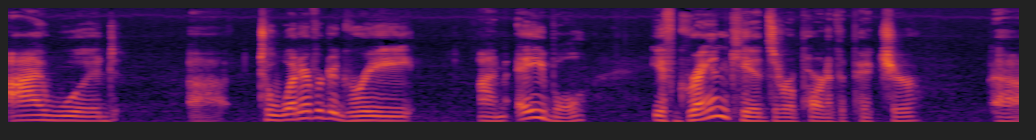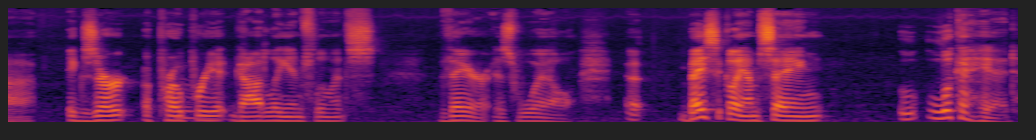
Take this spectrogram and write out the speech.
I would, uh, to whatever degree I'm able, if grandkids are a part of the picture, uh, exert appropriate godly influence there as well. Uh, basically, I'm saying look ahead.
